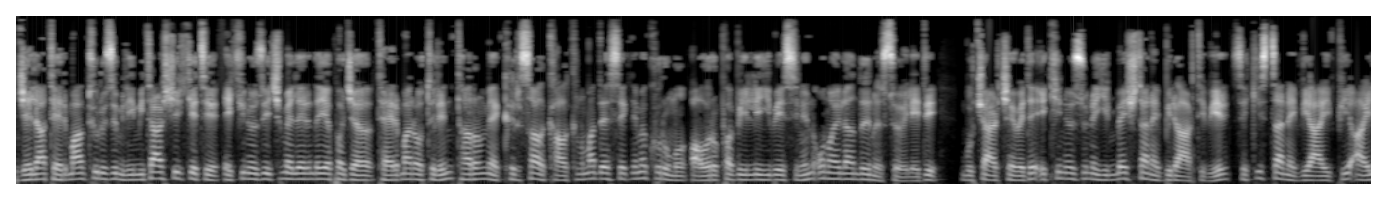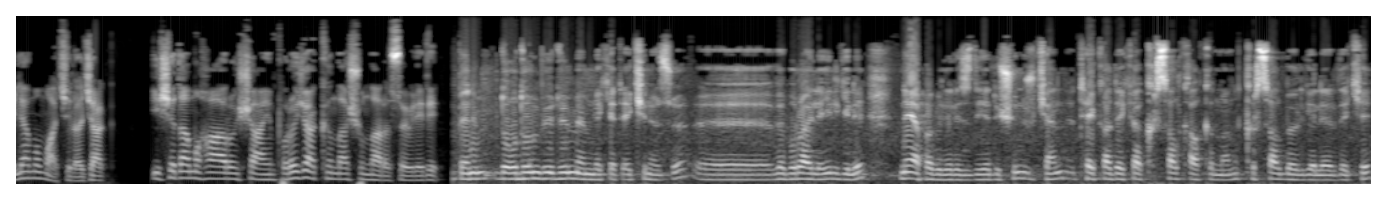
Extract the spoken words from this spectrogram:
Cela Termal Turizm Limiter şirketi Ekinöz içmelerinde yapacağı termal otelin Tarım ve Kırsal Kalkınma Destekleme Kurumu Avrupa Birliği hibesinin onaylandığını söyledi. Bu çerçevede Ekinöz'üne 25 tane 1 artı 1, 8 tane VIP aile hamamı açılacak. İş adamı Harun Şahin proje hakkında şunları söyledi. Benim doğduğum büyüdüğüm memleket Ekinözü eee, ve burayla ilgili ne yapabiliriz diye düşünürken TKDK kırsal kalkınmanın kırsal bölgelerdeki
